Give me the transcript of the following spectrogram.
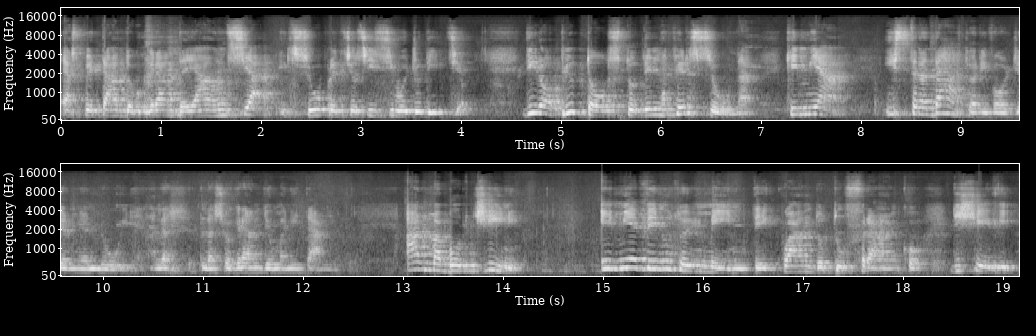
aspettando con grande ansia il suo preziosissimo giudizio. Dirò piuttosto della persona che mi ha istradato a rivolgermi a lui, alla, alla sua grande umanità. Alma Borgini, e mi è venuto in mente quando tu, Franco, dicevi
